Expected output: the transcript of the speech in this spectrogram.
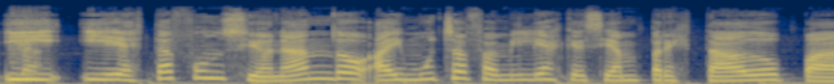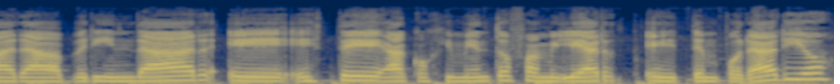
Y, y, está funcionando, hay muchas familias que se han prestado para brindar eh, este acogimiento familiar eh, temporario.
